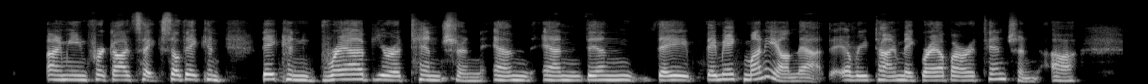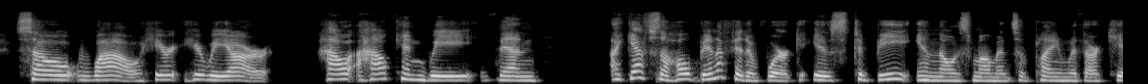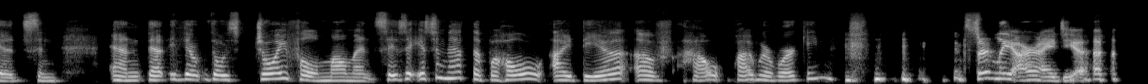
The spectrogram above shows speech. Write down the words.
I mean, for God's sake, so they can they can grab your attention and and then they they make money on that every time they grab our attention. Uh, so wow, here here we are. How how can we then? I guess the whole benefit of work is to be in those moments of playing with our kids and and that those joyful moments is isn't that the whole idea of how why we're working? It's certainly our idea.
